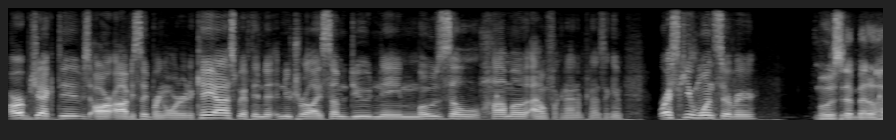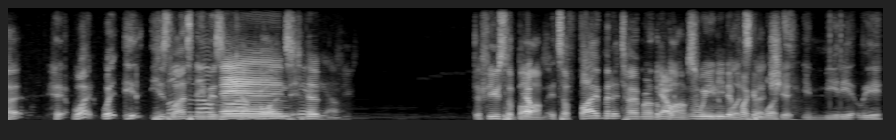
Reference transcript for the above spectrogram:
our objectives are obviously bring order to chaos. We have to ne- neutralize some dude named Mozel Hama. I don't fucking know how to pronounce that name. Rescue one server, Musa What? What? His, his last name is Mozambique. And capitalized. The- you go. Defuse the bomb. It's a five minute timer on the Yeah, bomb, so we we, need to blitz fucking that blitz. shit immediately.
